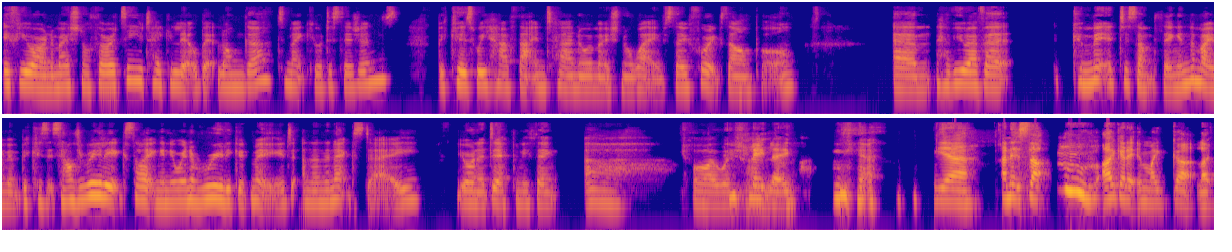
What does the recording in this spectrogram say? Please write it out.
if you are an emotional authority, you take a little bit longer to make your decisions because we have that internal emotional wave. So, for example, um, have you ever committed to something in the moment because it sounds really exciting and you're in a really good mood, and then the next day you're on a dip and you think, oh, oh I wish completely, yeah, yeah. And it's that, ooh, I get it in my gut, like,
